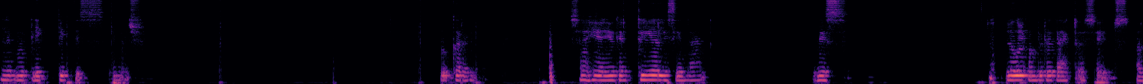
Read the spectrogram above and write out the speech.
Let me pick, pick this image. To current. So here you can clearly see that this local computer character sets are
